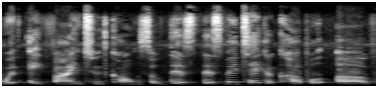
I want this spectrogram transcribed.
with a fine tooth comb. So, this, this may take a couple of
